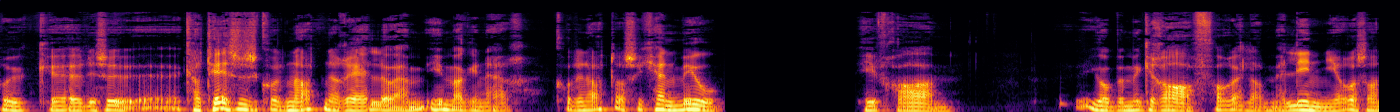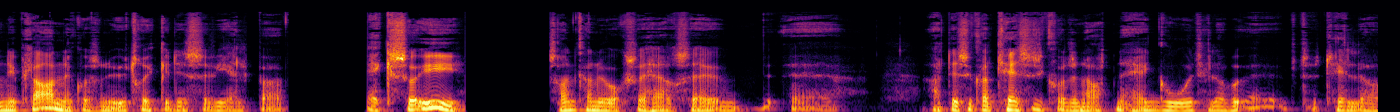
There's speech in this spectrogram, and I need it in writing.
bruker disse eh, kartesiske koordinatene, reelle og imaginære koordinater, så kjenner vi jo ifra jobbe med grafer eller med linjer og sånn i planet, hvordan du uttrykker disse ved hjelp av x og y. Sånn kan du også her se eh, at disse kartesiske koordinatene er gode til å, til å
